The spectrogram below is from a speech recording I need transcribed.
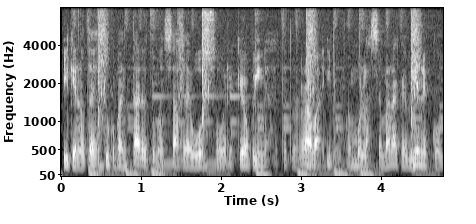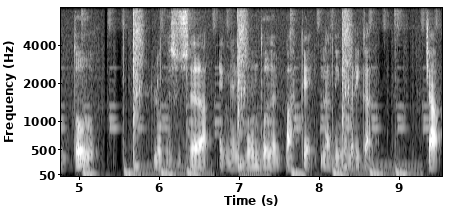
y que nos dejes tu comentario, tu mensaje de voz sobre qué opinas de este programa y nos vemos la semana que viene con todo lo que suceda en el mundo del básquet latinoamericano. Chao.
